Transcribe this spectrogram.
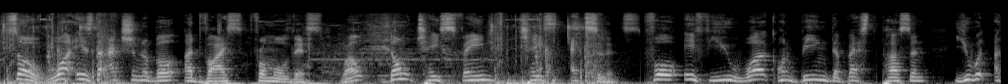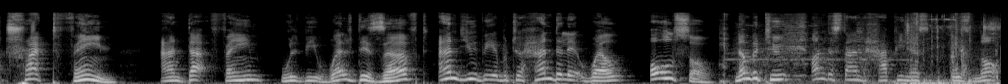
So, what is the actionable advice from all this? Well, don't chase fame, chase excellence. For if you work on being the best person, you will attract fame and that fame will be well deserved and you'll be able to handle it well also. Number two, understand happiness is not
